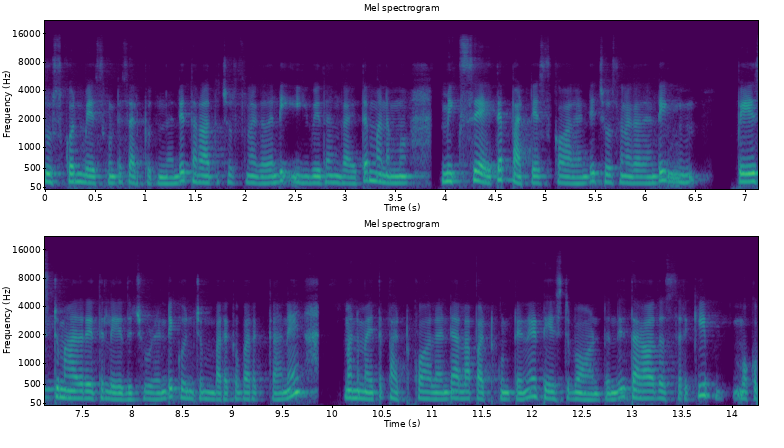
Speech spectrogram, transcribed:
చూసుకొని వేసుకుంటే సరిపోతుందండి. తర్వాత చూస్తున్నారు కదండి ఈ విధంగా అయితే మనము మిక్సీ అయితే పట్టేసుకోవాలండి. చూసిన చూస్తున్నా కదండి. పేస్ట్ మాదిరి అయితే లేదు చూడండి. కొంచెం బరక బరకగానే మనమైతే పట్టుకోవాలంటే అలా పట్టుకుంటేనే టేస్ట్ బాగుంటుంది. తర్వాత వచ్చేసరికి ఒక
